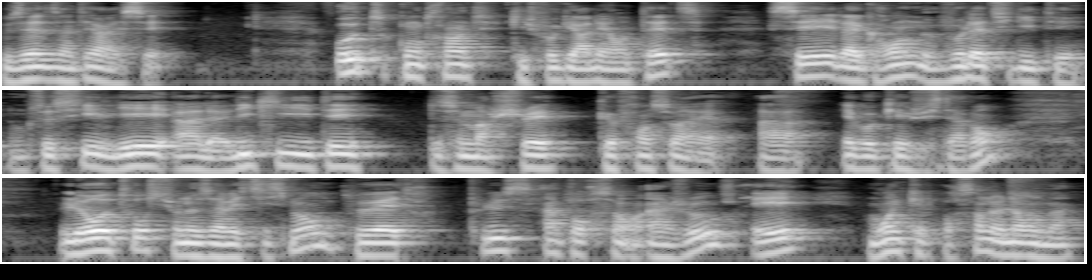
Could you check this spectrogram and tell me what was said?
vous êtes intéressé. Autre contrainte qu'il faut garder en tête, c'est la grande volatilité. Donc ceci est lié à la liquidité de ce marché que François a évoqué juste avant. Le retour sur nos investissements peut être plus 1% un jour et moins 4% le lendemain.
